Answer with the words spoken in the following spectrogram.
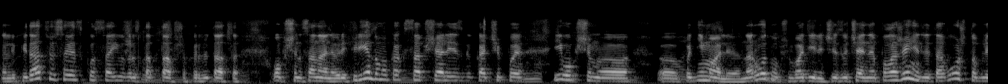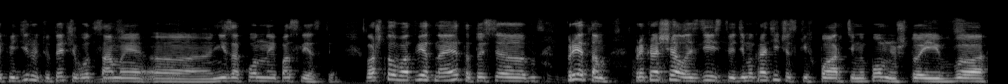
на ликвидацию Советского Союза, растоптавших результаты общенационального референдума, как сообщали из ГКЧП, и, в общем, э, э, поднимали народ, в общем, вводили чрезвычайное положение для того, чтобы ликвидировать вот эти вот самые э, незаконные последствия. Во что в ответ на это, то есть э, при этом прекращалось действие демократических партий, мы помним, что и в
